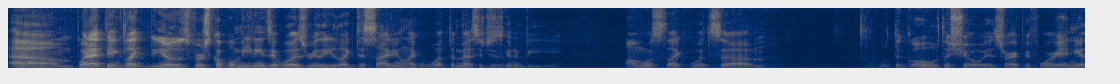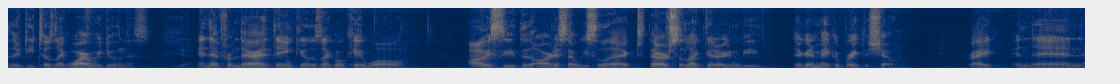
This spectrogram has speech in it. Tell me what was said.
um, but I think like you know those first couple meetings, it was really like deciding like what the message is going to be, almost like what's um, what the goal of the show is, right? Before any other details, like why are we doing this? And then from there, I think it was like, okay, well, obviously the artists that we select, that are selected, are going to be they're going to make or break the show, right? And then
